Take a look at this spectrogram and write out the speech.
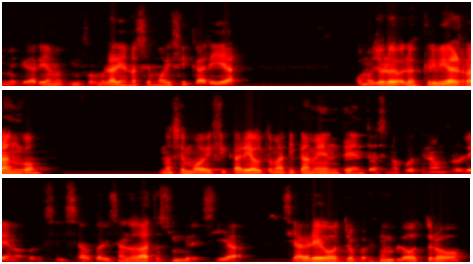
me quedaría mi formulario no se modificaría como yo lo, escribía el rango no se modificaría automáticamente entonces no puede generar un problema porque si se actualizan los datos si, si agrego otro, por ejemplo, otro,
